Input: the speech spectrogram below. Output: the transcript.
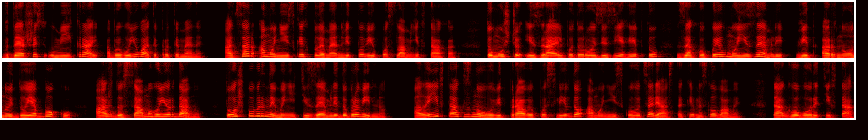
вдершись у мій край, аби воювати проти мене? А цар амонійських племен відповів послам Євтаха, тому що Ізраїль по дорозі з Єгипту захопив мої землі від Арнону й до Ябоку, аж до самого Йордану. Тож поверни мені ті землі добровільно. Але Євтах знову відправив послів до Амонійського царя з такими словами так говорить Євтах.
